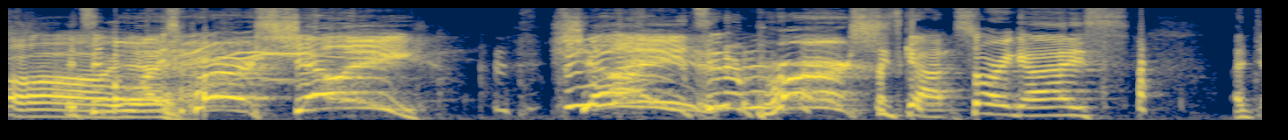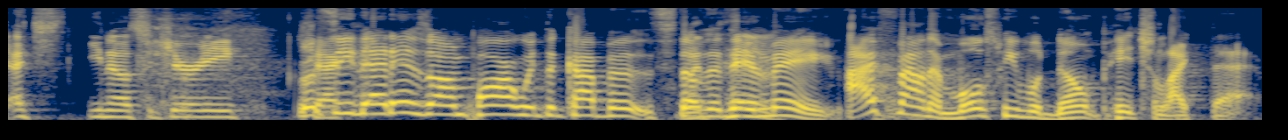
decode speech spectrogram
Oh, it's in my yeah. wife's purse, Shelly. Shelly, it's in her purse. She's got. Sorry, guys. I, I just, you know, security. But check. see, that is on par with the type of stuff With that they him. made. I found that most people don't pitch like that.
